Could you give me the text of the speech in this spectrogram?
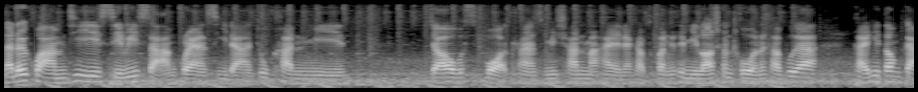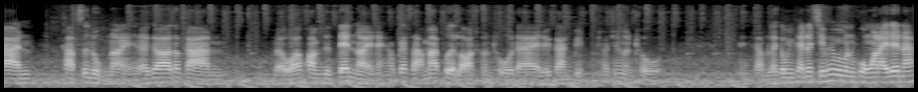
และด้วยความที่ซีรีส์3 Grand Sedan ทุกคันมีเจ้า Sport Transmission มาให้นะครับ ทุกคันก็จะมี Launch Control นะครับ เพื่อใครที่ต้องการขับสนุกหน่อย แล้วก็ต้องการแบบว่าความตื่นเต้นหน่อยนะครับ ก็สามารถเปิด Launch Control ได้โดยการปิด Traction Control นะครับแล้วก็มีแพนชิพให้บนพวงมาลัยด้วยนะ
